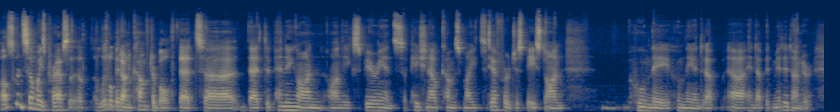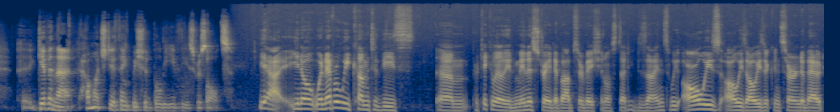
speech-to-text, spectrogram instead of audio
also, in some ways, perhaps a, a little bit uncomfortable that uh, that depending on on the experience, patient outcomes might differ just based on whom they whom they ended up uh, end up admitted under. Uh, given that, how much do you think we should believe these results? Yeah, you know, whenever we come to these um, particularly administrative observational study designs, we always, always, always are concerned about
